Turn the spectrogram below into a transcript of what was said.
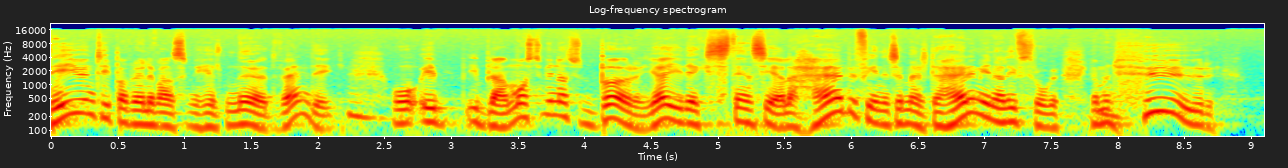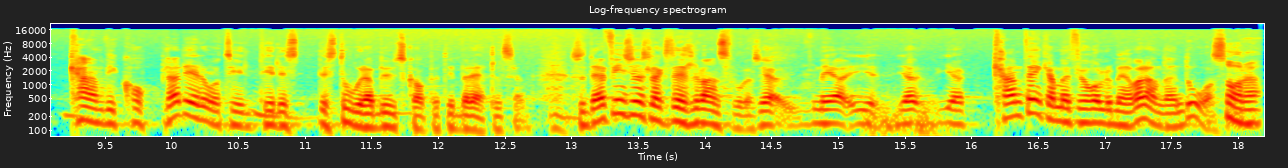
Det är ju en typ av relevans som är helt nödvändig. Mm. Och i, ibland måste vi naturligtvis börja i det existentiella. Här befinner sig människor, det här är mina livsfrågor. Ja, men hur kan vi koppla det då till, till det, det, stora budskapet i berättelsen? Så där finns ju en slags relevansfråga. Så jag, men jag, jag, jag, kan tänka mig att vi håller med varandra ändå. Sara?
